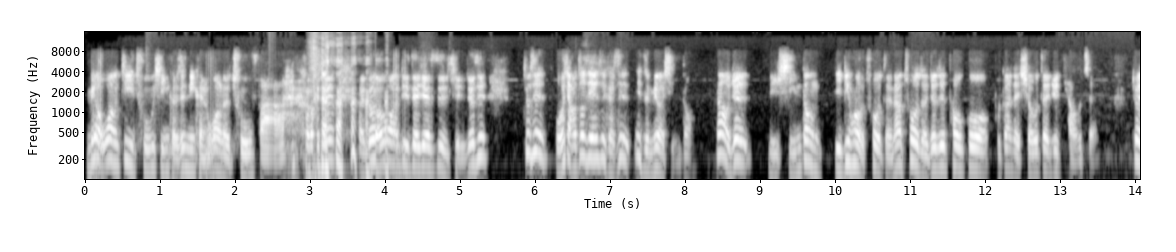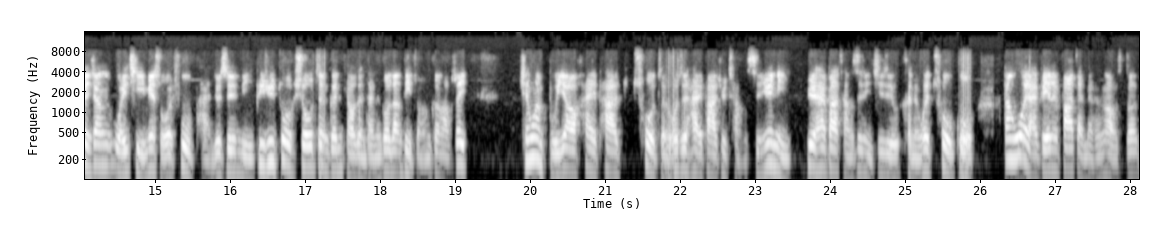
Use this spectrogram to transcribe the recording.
没有忘记初心，可是你可能忘了出发。我觉得很多人忘记这件事情，就是就是我想要做这件事，可是一直没有行动。那我觉得你行动一定会有挫折，那挫折就是透过不断的修正去调整，就很像围棋里面所谓复盘，就是你必须做修正跟调整，才能够让自己转得更好。所以千万不要害怕挫折，或是害怕去尝试，因为你越害怕尝试，你其实有可能会错过。当未来别人发展的很好的时候，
